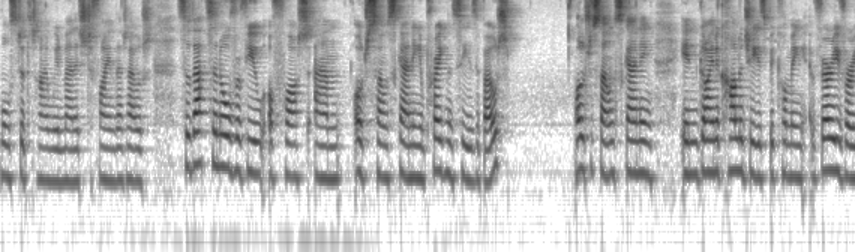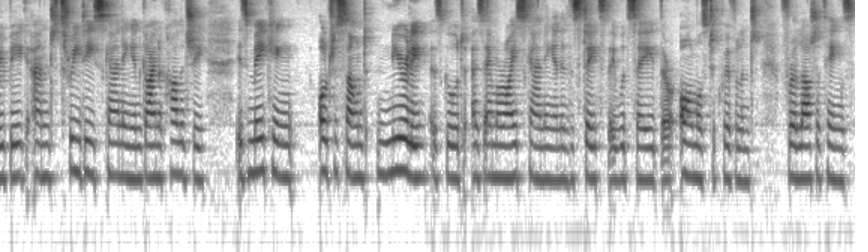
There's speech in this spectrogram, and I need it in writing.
most of the time we'll manage to find that out. So that's an overview of what um, ultrasound scanning in pregnancy is about. Ultrasound scanning in gynecology is becoming very, very big, and 3D scanning in gynecology is making ultrasound nearly as good as MRI scanning, and in the States, they would say they're almost equivalent for a lot of things.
